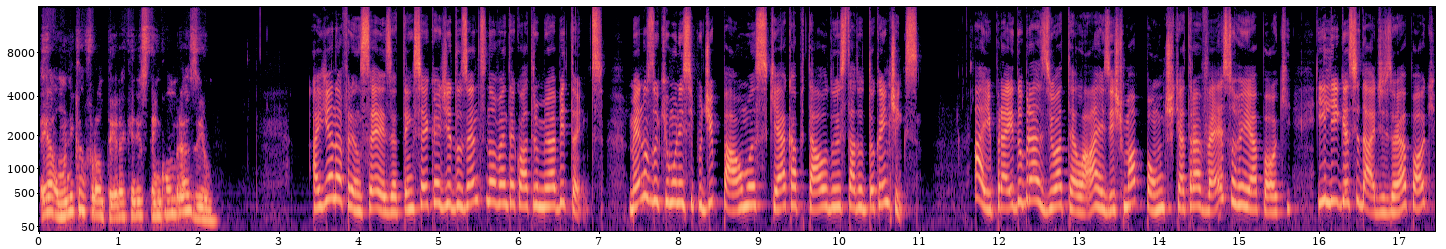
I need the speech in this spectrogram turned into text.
é a única fronteira que eles têm com o Brasil. A Guiana Francesa tem cerca de 294 mil habitantes, menos do que o município de Palmas, que é a capital do estado do Tocantins. Aí, ah, para ir do Brasil até lá, existe uma ponte que atravessa o Rio Iapoque e liga as cidades do Iapoque,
